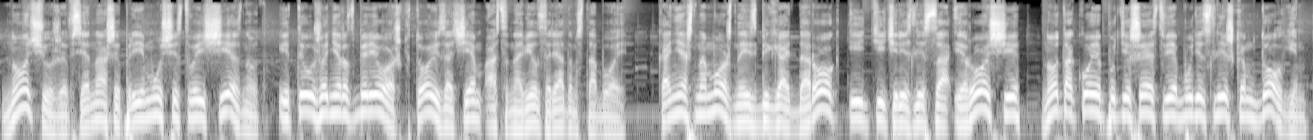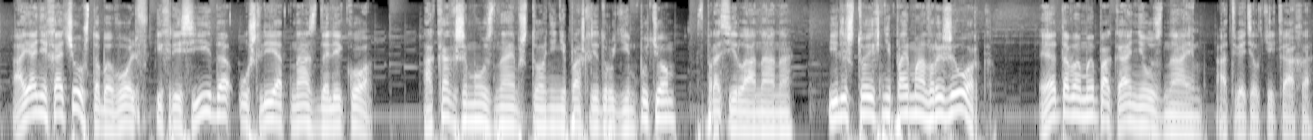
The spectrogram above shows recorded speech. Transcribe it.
Ночью же все наши преимущества исчезнут, и ты уже не разберешь, кто и зачем остановился рядом с тобой. Конечно, можно избегать дорог и идти через леса и рощи, но такое путешествие будет слишком долгим, а я не хочу, чтобы Вольф и Хрисиида ушли от нас далеко. «А как же мы узнаем, что они не пошли другим путем?» – спросила Анана. «Или что их не поймал рыжий орк?» «Этого мы пока не узнаем», – ответил Кикаха.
